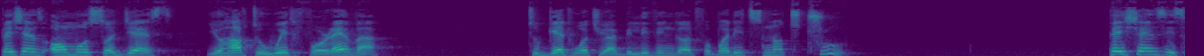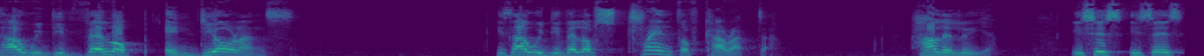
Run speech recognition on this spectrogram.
patience almost suggests you have to wait forever to get what you are believing God for, but it's not true. Patience is how we develop endurance. Is how we develop strength of character. Hallelujah. He says, he says,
